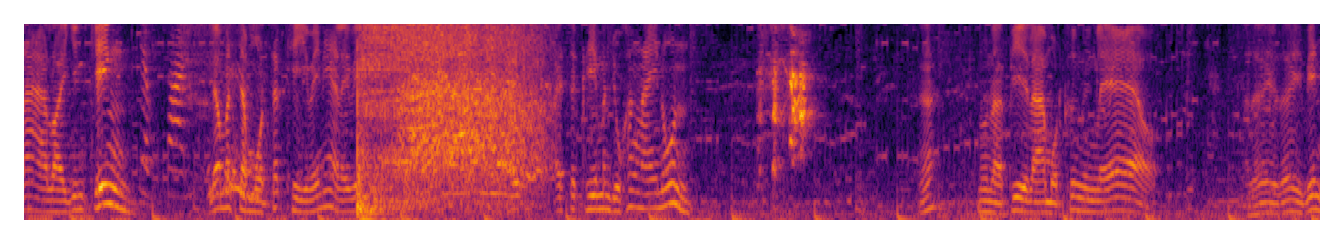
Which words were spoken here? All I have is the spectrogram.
น่าอร่อยจริงเจ็บฟันๆแล้วมันจะหมดสักทีไหมเนี่ยอะไรวินไอไอศครีมมันอยู่ข้างในนู่น นะนู่นน่ะพี่ลาหมดครึ่งหนึงแล้วเอาเลยเอาเลยวิน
